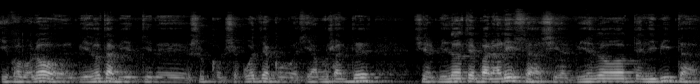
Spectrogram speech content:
Y como no, el miedo también tiene sus consecuencias, como decíamos antes, si el miedo te paraliza, si el miedo te limita,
